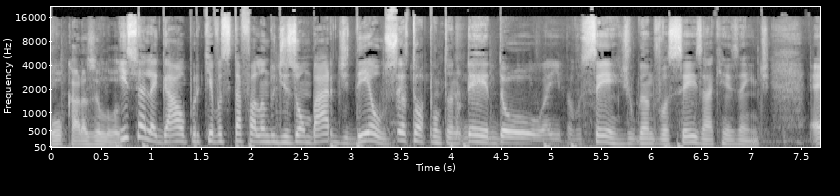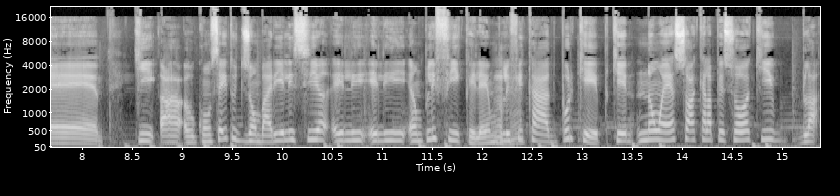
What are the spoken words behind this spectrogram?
o cara zeloso. Isso é legal porque você tá falando de zombar de Deus. Eu tô apontando o dedo aí pra você, julgando vocês, ah, que resente. É, que a- o conceito de zombaria, ele se ele, ele amplifica, ele é Uhum. amplificado. Por quê? Porque não é só aquela pessoa que lá,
